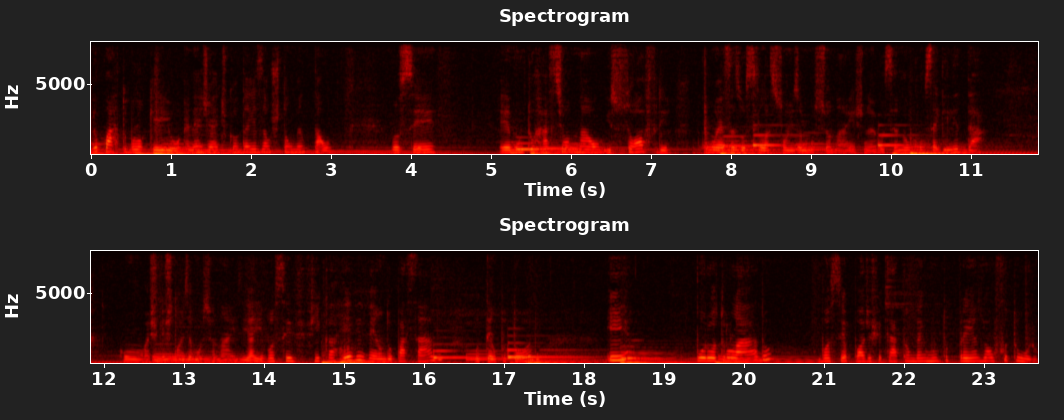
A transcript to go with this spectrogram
E o quarto bloqueio energético é o da exaustão mental. Você é muito racional e sofre com essas oscilações emocionais, né? Você não consegue lidar com as questões emocionais. E aí você fica revivendo o passado o tempo todo e, por outro lado, você pode ficar também muito preso ao futuro,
